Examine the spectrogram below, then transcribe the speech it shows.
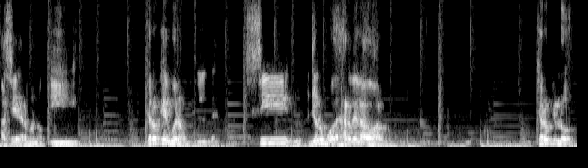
Así es, hermano. Y creo que, bueno, sí, yo no puedo dejar de lado algo. Creo que lo,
